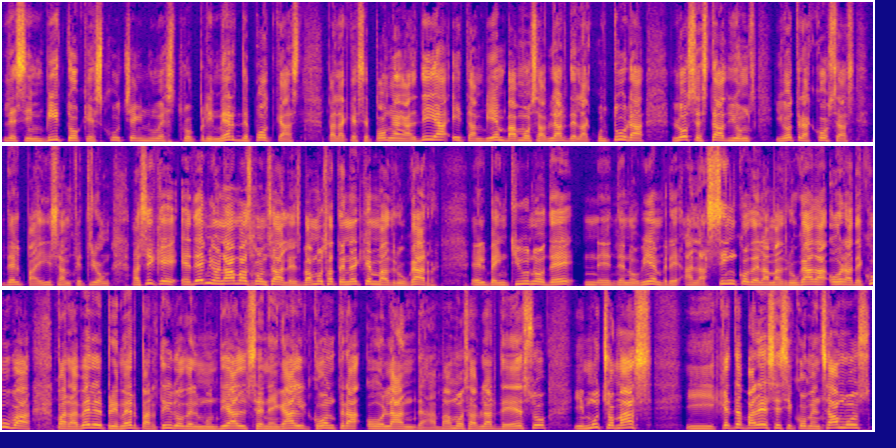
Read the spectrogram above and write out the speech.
les invito a que escuchen nuestro primer de podcast para que se pongan al día y también vamos a hablar de la cultura, los estadios y otras cosas del país anfitrión. Así que Edemio Navas González, vamos a tener que madrugar el 21 de, eh, de noviembre a las 5 de la madrugada hora de Cuba para ver el primer partido del Mundial Senegal contra Holanda. Vamos a hablar de eso y mucho más. ¿Y qué te parece si comenzamos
